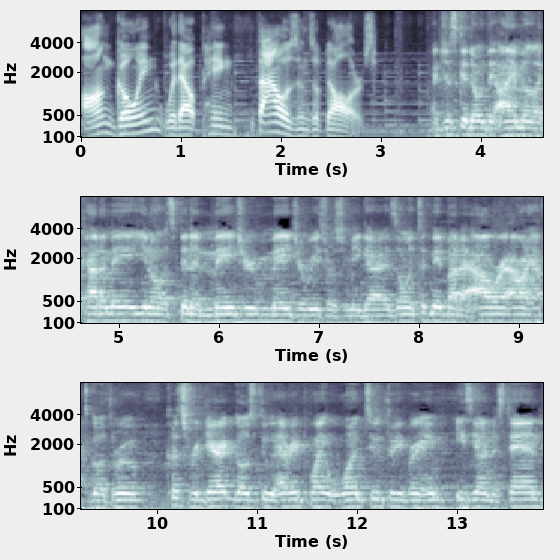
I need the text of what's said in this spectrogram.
ongoing without paying thousands of dollars. I just got done with the IML Academy. You know, it's been a major, major resource for me, guys. It only took me about an hour, hour and a half to go through. Christopher Terry goes through every point, one, two, three, very easy to understand.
